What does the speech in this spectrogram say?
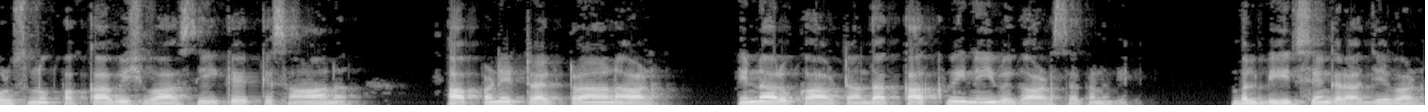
ਪੁਲਿਸ ਨੂੰ ਪੱਕਾ ਵਿਸ਼ਵਾਸ ਸੀ ਕਿ ਕਿਸਾਨ ਆਪਣੇ ਟਰੈਕਟਰਾਂ ਨਾਲ ਇਹਨਾਂ ਰੁਕਾਵਟਾਂ ਦਾ ਕੱਖ ਵੀ ਨਹੀਂ ਵਿਗਾੜ ਸਕਣਗੇ। ਬਲਬੀਰ ਸਿੰਘ ਰਾਜੇਵਾਲ,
